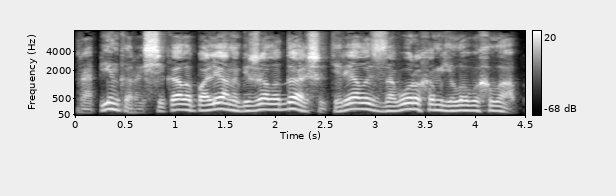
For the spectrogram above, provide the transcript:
Тропинка рассекала поляну, бежала дальше, терялась за ворохом еловых лап.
